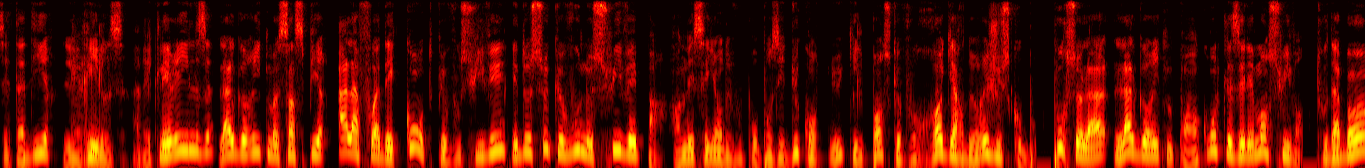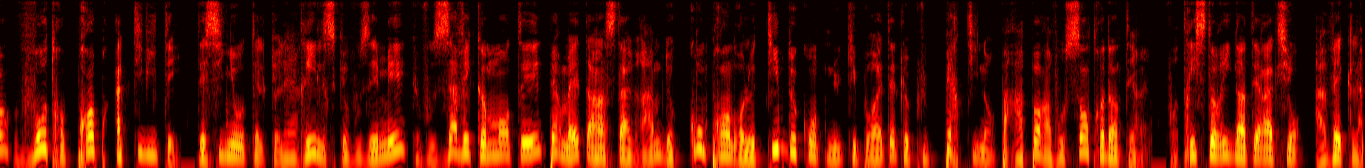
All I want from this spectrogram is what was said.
c'est-à-dire les Reels. Avec les Reels, l'algorithme s'inspire à la fois des comptes que vous suivez et de ceux que vous ne suivez pas, en essayant de vous proposer du contenu qu'il pense que vous regarderez jusqu'au bout. Pour cela, l'algorithme prend en compte les éléments suivants. Tout d'abord, votre propre activité. Des signaux tels que les reels que vous aimez, que vous avez commenté, permettent à Instagram de comprendre le type de contenu qui pourrait être le plus pertinent par rapport à vos centres d'intérêt. Votre historique d'interaction avec la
